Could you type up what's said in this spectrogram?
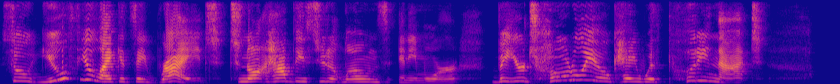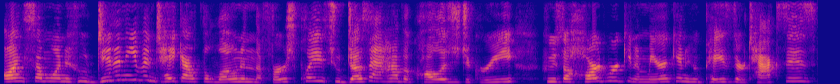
so you feel like it's a right to not have these student loans anymore, but you're totally okay with putting that on someone who didn't even take out the loan in the first place, who doesn't have a college degree, who's a hardworking American who pays their taxes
